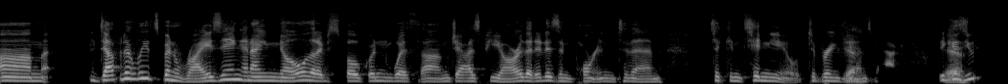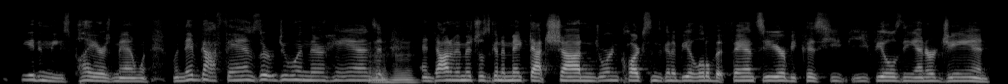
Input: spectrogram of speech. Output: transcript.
um definitely it's been rising and I know that I've spoken with um Jazz PR that it is important to them to continue to bring Yeah. fans back because you see it in these players, man, when when they've got fans, they're doing their hands and Mhm. and Donovan Mitchell's going to make that shot, and Jordan Clarkson's going to be a little bit fancier because he he feels the energy, and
